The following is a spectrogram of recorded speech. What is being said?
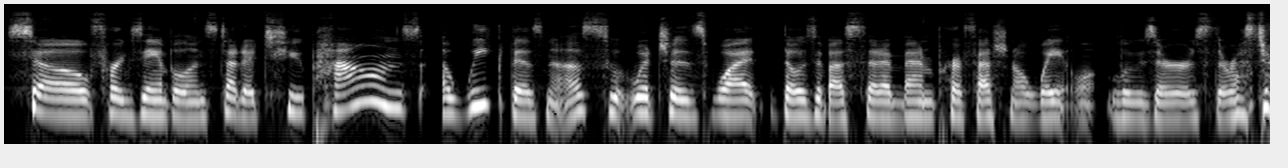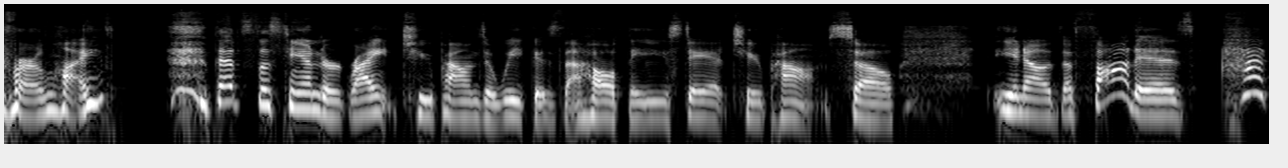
So for example, instead of two pounds a week business, which is what those of us that have been professional weight losers the rest of our life, that's the standard, right? Two pounds a week is the healthy. You stay at two pounds. So, you know, the thought is, heck,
